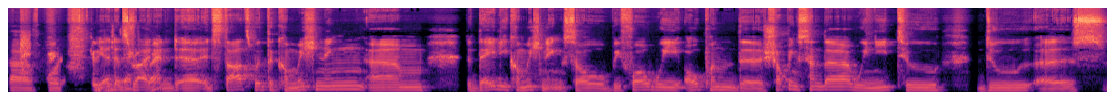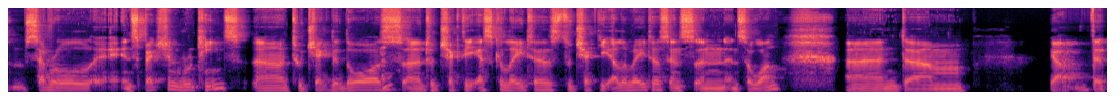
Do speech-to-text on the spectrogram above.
uh, for. Yeah, that's right. right. And uh, it starts with the commissioning, um, the daily commissioning. So before we open the shopping center, we need to do uh, s- several inspection routines uh, to check the doors, uh, to check the escalators, to check the elevators, and and, and so on. And um, yeah, that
